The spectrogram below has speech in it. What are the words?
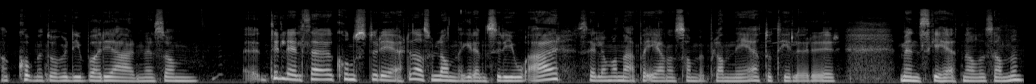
har kommet over de barrierene som til dels er konstruerte, da, som landegrenser jo er, selv om man er på en og samme planet og tilhører menneskeheten alle sammen.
